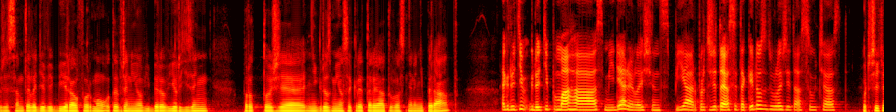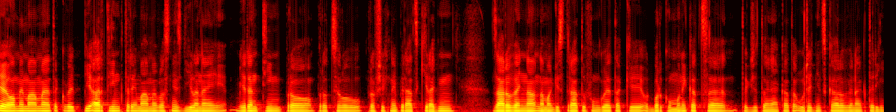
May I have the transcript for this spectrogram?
že jsem ty lidi vybíral formou otevřeného výběrového řízení, protože nikdo z mého sekretariátu vlastně není pirát. A kdo ti, kdo ti pomáhá s media relations, PR? Protože to je asi taky dost důležitá součást. Určitě jo, my máme takový PR tým, který máme vlastně sdílený, jeden tým pro, pro celou, pro všechny pirátský radní. Zároveň na, na magistrátu funguje taky odbor komunikace, takže to je nějaká ta úřednická rovina, který uh,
